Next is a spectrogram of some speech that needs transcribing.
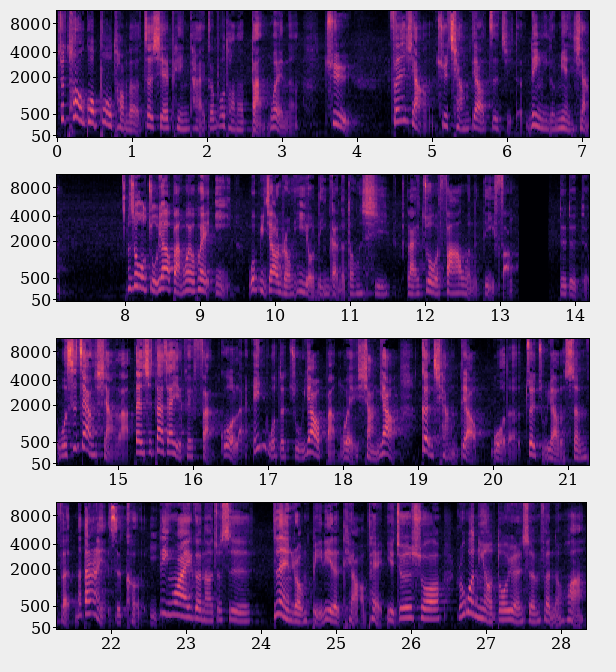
就透过不同的这些平台跟不同的版位呢，去分享、去强调自己的另一个面向。可是我主要版位会以我比较容易有灵感的东西来作为发文的地方。对对对，我是这样想啦，但是大家也可以反过来，诶，我的主要版位想要更强调我的最主要的身份，那当然也是可以。另外一个呢，就是内容比例的调配，也就是说，如果你有多元身份的话，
